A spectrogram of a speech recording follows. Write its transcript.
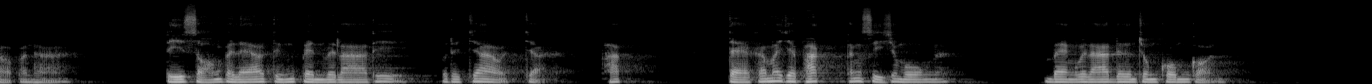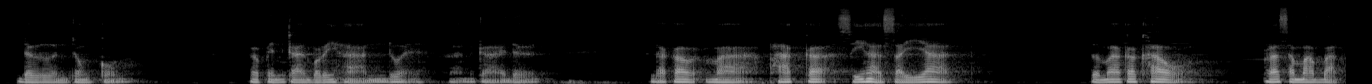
ตอบปัญหา ตีสองไปแล้วถึงเป็นเวลาที่พุทธเจ้าจะพัก แต่เขาไม่จะพักทั้งสี่ชั่วโมงนะ แบ่งเวลาเดินจงกรมก่อน เดินจงกรมก็เป็นการบริหารด้วยการกายเดิน แล้วก็มาพักก็สีหาสายญาติส่วนมากก็เข้าพระสมาบัติ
